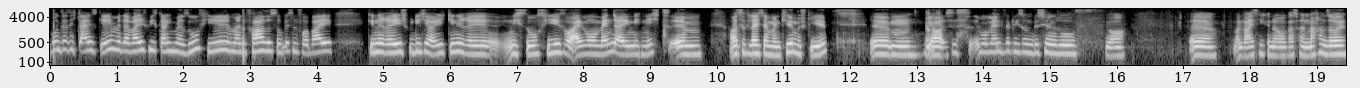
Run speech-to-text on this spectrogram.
grundsätzlich geiles Game. Mittlerweile spiele ich gar nicht mehr so viel. Meine Phase ist so ein bisschen vorbei. Generell spiele ich ja eigentlich generell nicht so viel, vor allem im Moment eigentlich nicht. Ähm, außer vielleicht dann mein Kirmespiel. Ähm, Ja. ja. das ist im Moment wirklich so ein bisschen so, ja, äh, man weiß nicht genau, was man machen soll.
